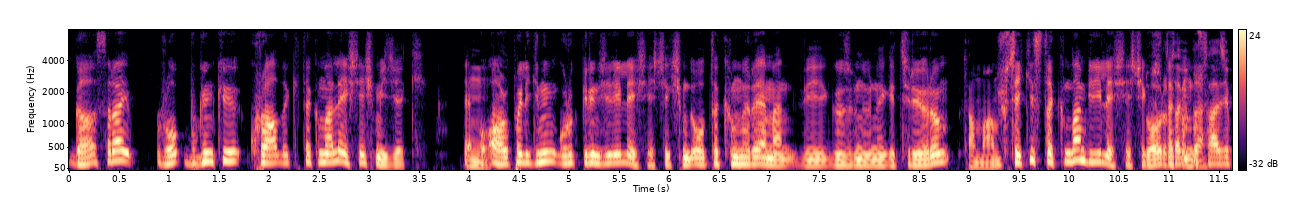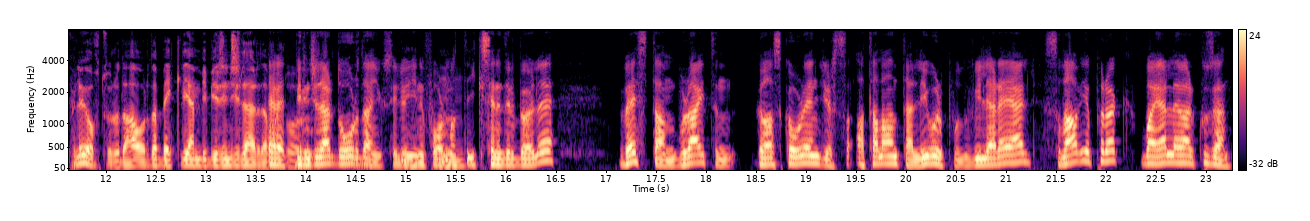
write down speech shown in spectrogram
Galatasaray bugünkü kuraldaki takımlarla eşleşmeyecek. Yani Hmm. Avrupa Ligi'nin grup birinciliğiyle eşleşecek. Şimdi o takımları hemen bir gözümün önüne getiriyorum. Tamam. Şu 8 takımdan biriyle eşleşecek Doğru tabii takımda. bu sadece playoff turu. Daha orada bekleyen bir birinciler de var. evet doğru. birinciler doğrudan yükseliyor yeni formatta. 2 senedir böyle. West Ham, Brighton, Glasgow Rangers, Atalanta, Liverpool, Villarreal, Slavia Prag, Bayer Leverkusen.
